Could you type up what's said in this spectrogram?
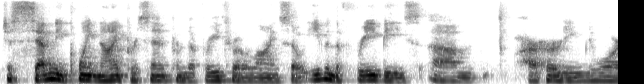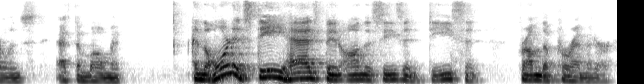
Just 70.9% from the free throw line. So even the freebies um, are hurting New Orleans at the moment. And the Hornets D has been on the season decent from the perimeter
